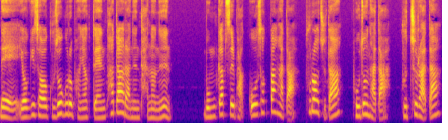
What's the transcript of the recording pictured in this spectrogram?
네, 여기서 구속으로 번역된 파다라는 단어는 몸값을 받고 석방하다, 풀어주다, 보존하다, 구출하다,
